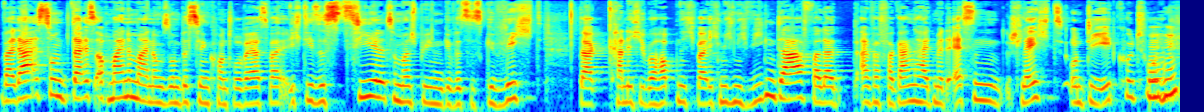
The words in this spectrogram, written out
Weil da ist so, da ist auch meine Meinung so ein bisschen kontrovers, weil ich dieses Ziel, zum Beispiel ein gewisses Gewicht, da kann ich überhaupt nicht, weil ich mich nicht wiegen darf, weil da einfach Vergangenheit mit Essen schlecht und Diätkultur. Mhm.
